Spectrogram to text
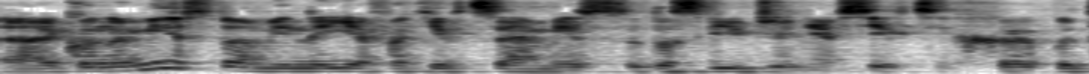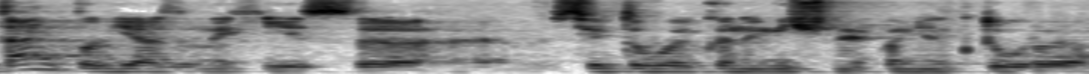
економістом і не є фахівцем із дослідження всіх цих питань, пов'язаних із е, світовою економічною кон'юнктурою.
